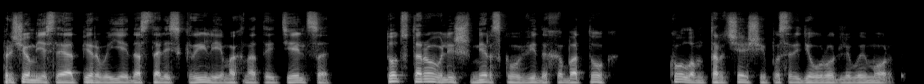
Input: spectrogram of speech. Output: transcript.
Причем, если от первой ей достались крылья и мохнатые тельца, тот второго лишь мерзкого вида хоботок, колом торчащий посреди уродливой морды.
